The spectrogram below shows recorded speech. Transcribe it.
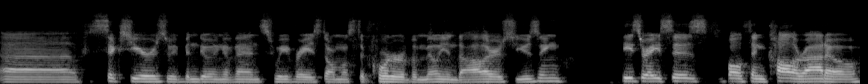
uh, six years, we've been doing events. We've raised almost a quarter of a million dollars using these races, both in Colorado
